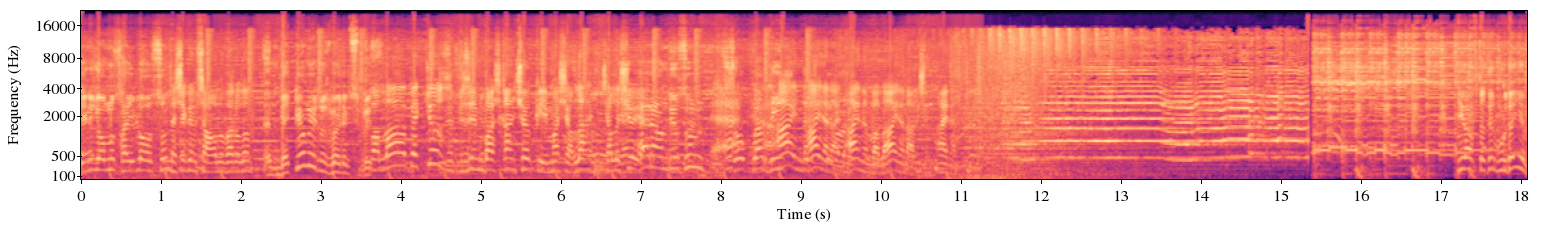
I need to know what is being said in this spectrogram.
Yeni yolunuz hayırlı olsun. Teşekkür ederim sağ olun var olun. E, Bekliyor muydunuz böyle bir sürpriz? Vallahi bekliyoruz. Bizim başkan çok iyi maşallah çalışıyor Her ya. an diyorsun şoklar değişik. Aynen aynen aynen aynen vallahi aynen abicim aynen. Bir haftadır buradayım.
